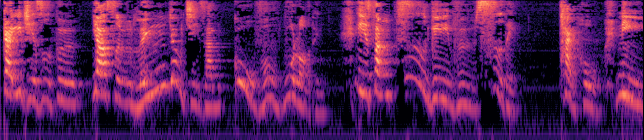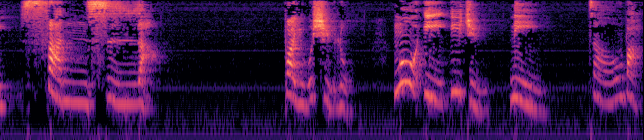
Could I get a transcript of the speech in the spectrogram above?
该件事干也是另有其人辜负吴老丁，一生至给无私的。太后，你三思啊！不要许诺，我一一句，你走吧。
